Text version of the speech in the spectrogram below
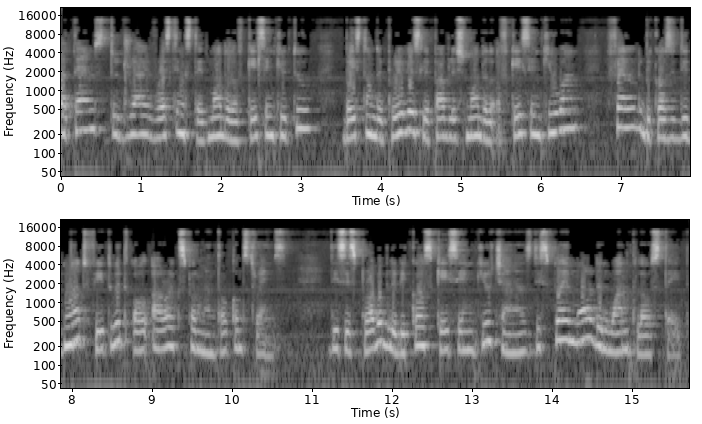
attempts to drive resting state model of KCNQ2 based on the previously published model of KCNQ1 failed because it did not fit with all our experimental constraints. This is probably because KCNQ channels display more than one closed state.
